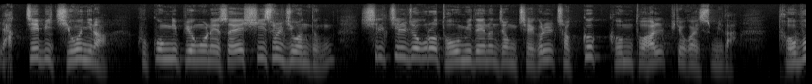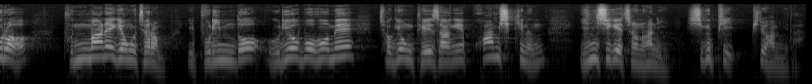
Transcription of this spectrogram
약제비 지원이나 국공립병원에서의 시술 지원 등 실질적으로 도움이 되는 정책을 적극 검토할 필요가 있습니다. 더불어 분만의 경우처럼 이 불임도 의료보험의 적용 대상에 포함시키는 인식의 전환이 시급히 필요합니다.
